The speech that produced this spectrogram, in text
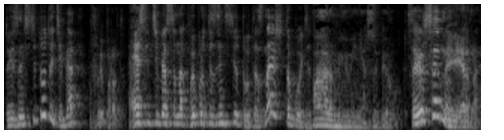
то из института тебя выпрут. А если тебя, сынок, выпрут из института, знаешь, что будет? В армию меня заберут. Совершенно верно.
